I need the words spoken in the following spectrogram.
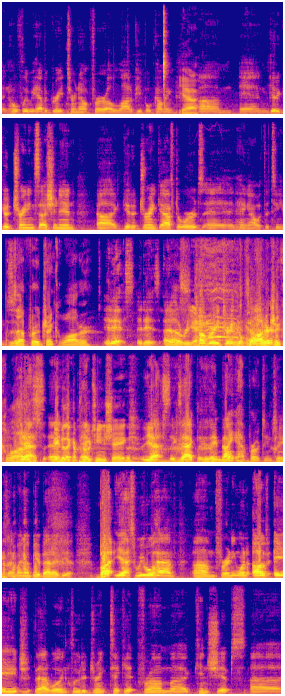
and hopefully we have a great turnout for a lot of people coming. Yeah. Um, and get a good training session in. Uh, get a drink afterwards and, and hang out with the team. Is So that for a drink of water? it is. It is a, a Yes. recovery drink of Recovery water. drink of water. Yes, Maybe like a and- protein shake. Yes, exactly. They might have protein shakes. That might not be a bad idea. But yes, we will have um, for anyone of age that will include a drink ticket from uh, Kinship's uh,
